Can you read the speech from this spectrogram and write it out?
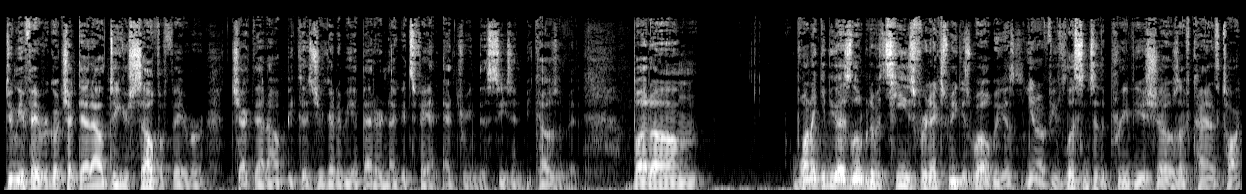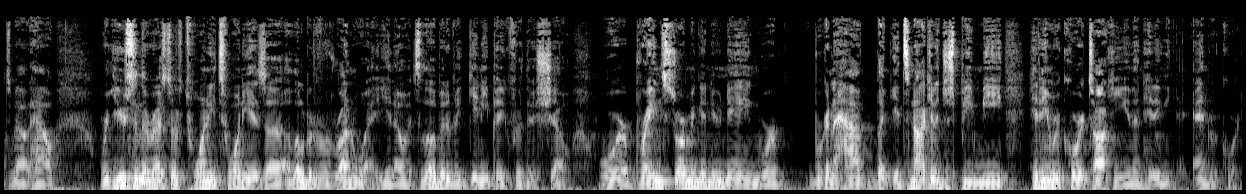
do me a favor go check that out. Do yourself a favor check that out because you're going to be a better nuggets fan entering this season because of it. But um want to give you guys a little bit of a tease for next week as well because you know if you've listened to the previous shows i've kind of talked about how we're using the rest of 2020 as a, a, little bit of a runway you know it's a little bit of a guinea pig for this show. We're brainstorming a new name we're we're gonna have like it's not gonna just be me hitting record talking and then hitting end record.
